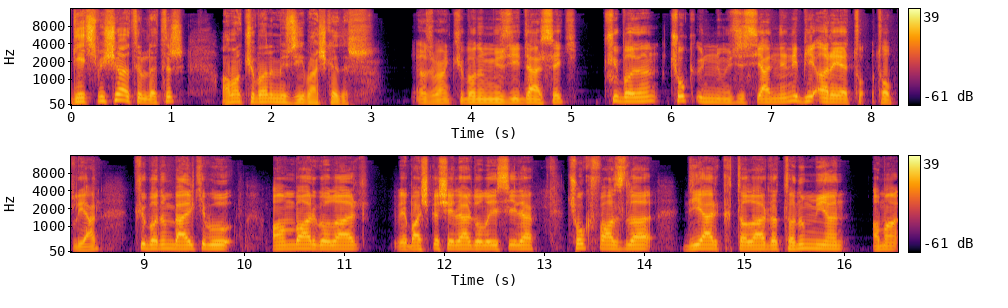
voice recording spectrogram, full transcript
geçmişi hatırlatır ama Küba'nın müziği başkadır. O zaman Küba'nın müziği dersek Küba'nın çok ünlü müzisyenlerini bir araya to- toplayan, Küba'nın belki bu ambargolar ve başka şeyler dolayısıyla çok fazla diğer kıtalarda tanınmayan ama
